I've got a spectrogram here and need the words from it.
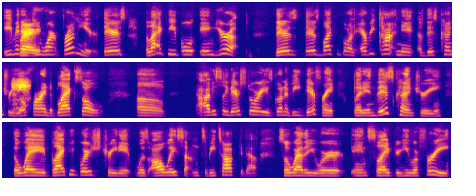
Even right. if you weren't from here, there's black people in Europe there's there's black people on every continent of this country. You'll find a black soul. Um, obviously their story is going to be different, but in this country, the way black people were treated was always something to be talked about. So whether you were enslaved or you were free,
